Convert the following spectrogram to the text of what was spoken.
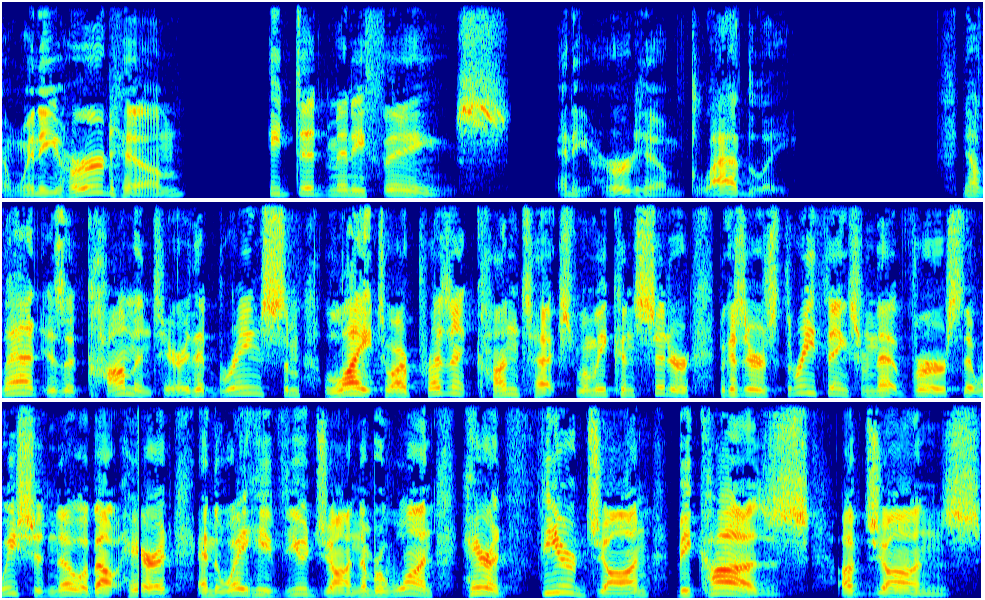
And when he heard him, he did many things, and he heard him gladly. Now, that is a commentary that brings some light to our present context when we consider, because there's three things from that verse that we should know about Herod and the way he viewed John. Number one, Herod feared John because of John's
